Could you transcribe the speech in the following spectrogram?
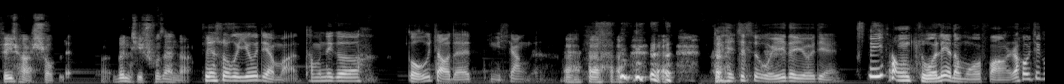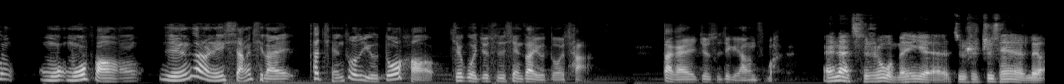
非常受不了？问题出在哪儿？先说个优点吧，他们那个。狗找的挺像的，对，这是唯一的优点，非常拙劣的模仿。然后这个模模仿能让人想起来他前做的有多好，结果就是现在有多差，大概就是这个样子吧。哎，那其实我们也就是之前也聊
